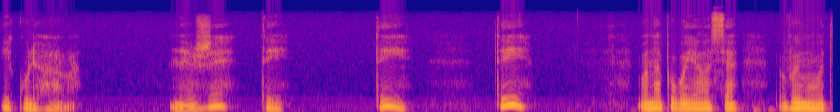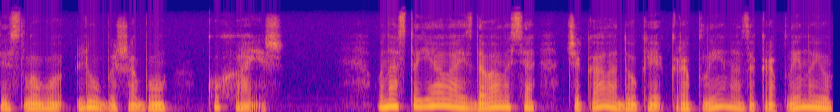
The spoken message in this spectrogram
і кульгава? Невже ти? Ти? Ти? Вона побоялася вимовити слово любиш або кохаєш. Вона стояла і, здавалося, чекала, доки краплина за краплиною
